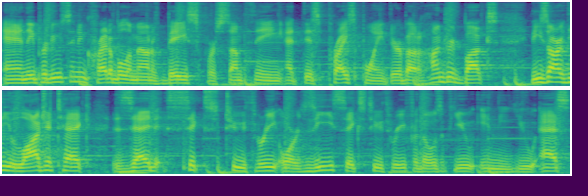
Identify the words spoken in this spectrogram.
and they produce an incredible amount of bass for something at this price point. They're about 100 bucks. These are the Logitech Z623 or Z623 for those of you in the US.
